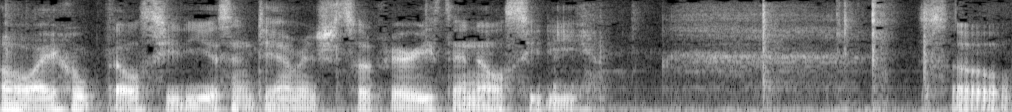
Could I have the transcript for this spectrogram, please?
Oh, I hope the LCD isn't damaged. It's a very thin LCD. So,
